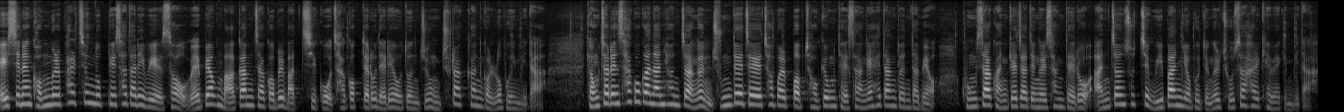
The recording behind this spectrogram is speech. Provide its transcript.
A씨는 건물 8층 높이 사다리 위에서 외벽 마감 작업을 마치고 작업대로 내려오던 중 추락한 걸로 보입니다. 경찰은 사고가 난 현장은 중대재해처벌법 적용 대상에 해당된다며 공사 관계자 등을 상대로 안전수칙 위반 여부 등을 조사할 계획입니다.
